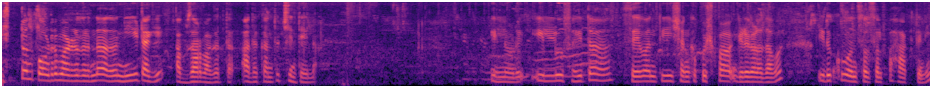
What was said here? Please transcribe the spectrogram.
ಇಷ್ಟೊಂದು ಪೌಡ್ರ್ ಮಾಡಿರೋದ್ರಿಂದ ಅದು ನೀಟಾಗಿ ಅಬ್ಸರ್ವ್ ಆಗುತ್ತೆ. ಅದಕ್ಕಂತೂ ಚಿಂತೆ ಇಲ್ಲ. ಇಲ್ಲಿ ನೋಡಿ, ಇಲ್ಲೂ ಸಹಿತ ಸೇವಂತಿ, ಶಂಖಪುಷ್ಪ ಗಿಡಗಳದಾವೆ. ಇದಕ್ಕೂ ಒಂದು ಸ್ವಲ್ಪ ಸ್ವಲ್ಪ ಹಾಕ್ತೀನಿ.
